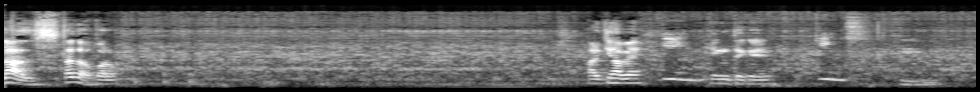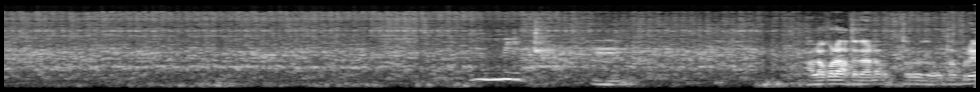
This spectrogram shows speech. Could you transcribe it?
গার্লস। তাই তো? করো। আর কি হবে? কিং। কিং থেকে। হুম, মিট হুম। ভালো করে হাতে লাগাটা করতে হবে। তারপরে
